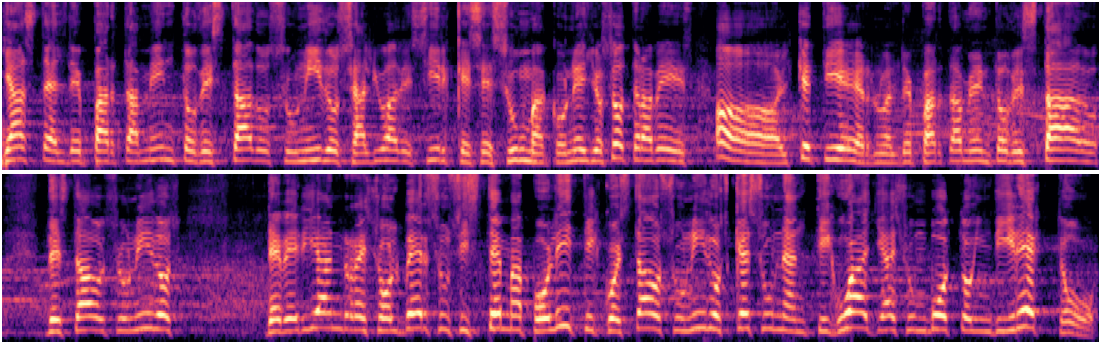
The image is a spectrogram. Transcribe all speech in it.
Ya hasta el Departamento de Estados Unidos salió a decir que se suma con ellos otra vez. ¡Ay, qué tierno el Departamento de Estado de Estados Unidos! Deberían resolver su sistema político Estados Unidos, que es una antiguaya, es un voto indirecto.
